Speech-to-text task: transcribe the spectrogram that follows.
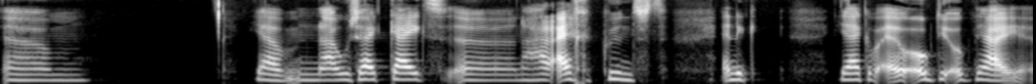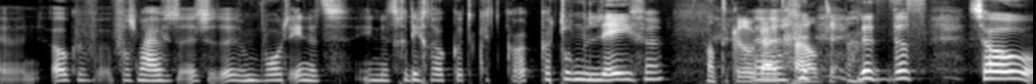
Um, ja, naar hoe zij kijkt uh, naar haar eigen kunst. En ik, ja, ik heb ook die, ook, ja, eh, ook volgens mij is een woord in het, in het gedicht ook het kartonnen leven. Had ik er ook uh, uitgehaald, ja. dat, dat, zo,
